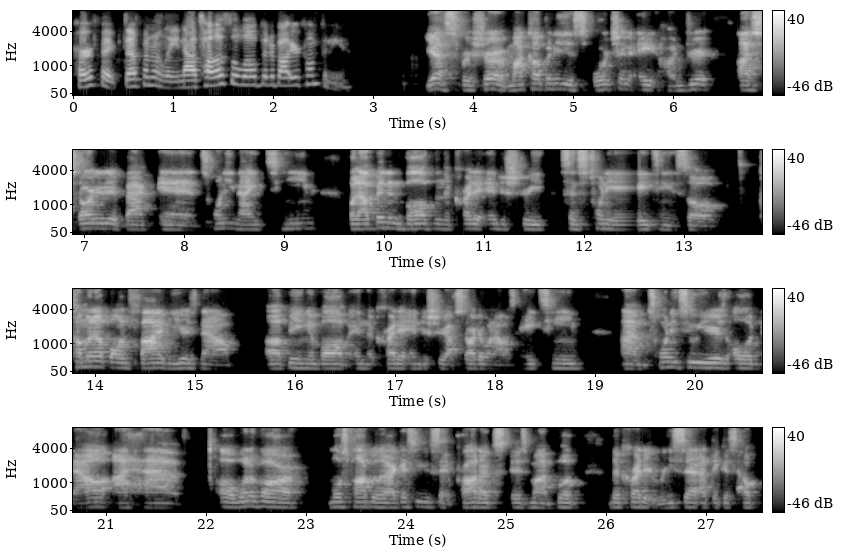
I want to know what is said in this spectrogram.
Perfect, definitely. Now tell us a little bit about your company. Yes, for sure. My company is Fortune 800. I started it back in 2019, but I've been involved in the credit industry since 2018. So coming up on five years now uh, being involved in the credit industry. I started when I was 18. I'm 22 years old now. I have uh, one of our most popular, I guess you could say products is my book, The Credit Reset. I think it's helped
